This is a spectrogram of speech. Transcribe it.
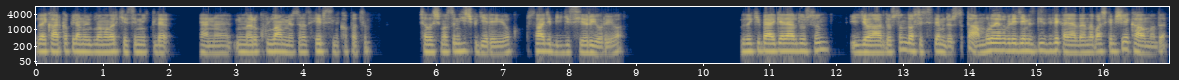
Buradaki arka plan uygulamaları kesinlikle yani bunları kullanmıyorsanız hepsini kapatın. Çalışmasının hiçbir gereği yok. Sadece bilgisayarı yoruyor. Buradaki belgeler dursun, videolar dursun, dosya sistemi dursun. Tamam, burada yapabileceğimiz gizlilik ayarlarında başka bir şey kalmadı.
